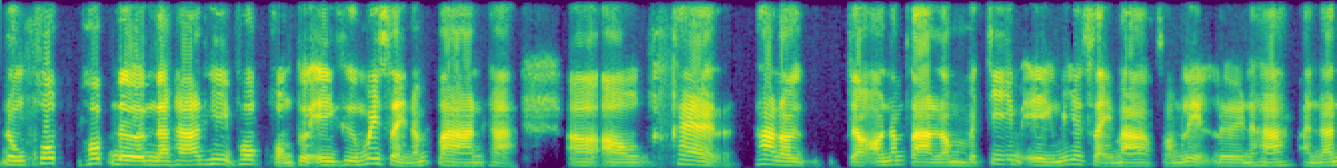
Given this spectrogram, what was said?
ขนมครกพบเดิมนะคะ ที่พบของตัวเองคือไม่ใส่น้ำตาลค่ะเอาเอาแค่ถ้าเราจะเอาน้ำตาลเรามาจิ้มเอง ไม่ใช่ใส่มาสำเร็จเลยนะคะ อันนั้น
